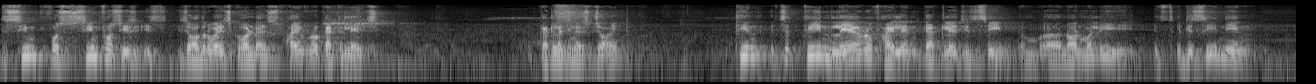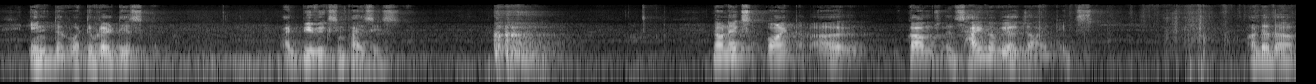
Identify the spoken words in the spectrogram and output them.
The symphysis is, is otherwise called as fibrocartilage, cartilaginous joint. Thin, it's a thin layer of hyaline cartilage is seen. Um, uh, normally, it is seen in intervertebral disc and pubic symphysis. now, next point uh, comes synovial joint. It's under the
